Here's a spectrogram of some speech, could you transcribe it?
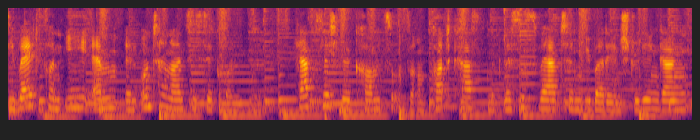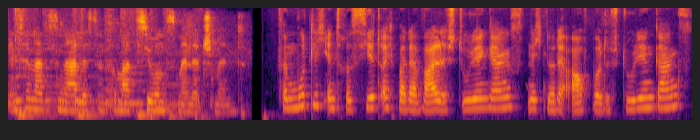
Die Welt von IEM in unter 90 Sekunden. Herzlich willkommen zu unserem Podcast mit Wissenswertem über den Studiengang Internationales Informationsmanagement. Vermutlich interessiert euch bei der Wahl des Studiengangs nicht nur der Aufbau des Studiengangs,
